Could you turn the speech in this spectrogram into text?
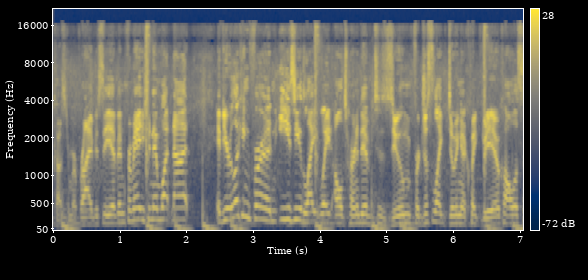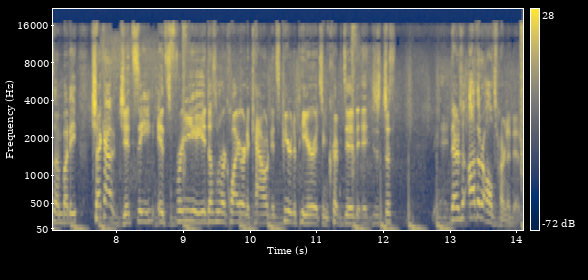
customer privacy of information and whatnot. If you're looking for an easy, lightweight alternative to Zoom for just like doing a quick video call with somebody, check out Jitsi. It's free. It doesn't require an account. It's peer to peer. It's encrypted. It just just there's other alternatives.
